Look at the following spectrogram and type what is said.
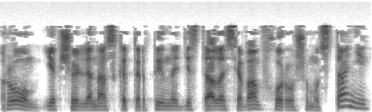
Ром, якщо ляна скатертина дісталася вам в хорошому стані,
